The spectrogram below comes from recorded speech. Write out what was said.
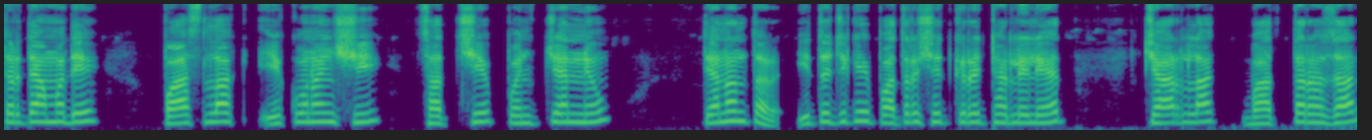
तर त्यामध्ये पाच लाख एकोणऐंशी सातशे पंच्याण्णव. त्यानंतर इथं जे काही पात्र शेतकरी ठरलेले आहेत चार लाख बहात्तर हजार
